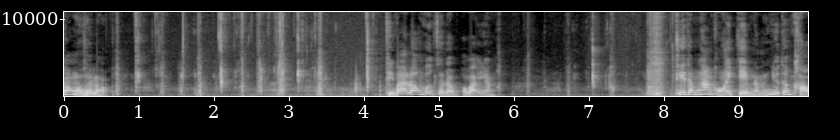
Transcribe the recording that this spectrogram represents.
ร่องมาเสร็จแล้วที่ว่าร่องเบิ่งเสร็จแล้วเพราะว่าอย่างที่ทำงานของไอ้เจมนะมันอยู่ทั้งเขา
